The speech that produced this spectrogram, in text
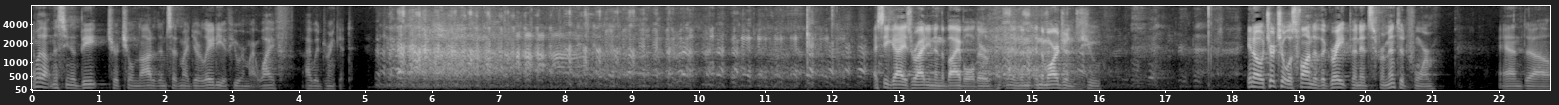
And without missing a beat, Churchill nodded and said, My dear lady, if you were my wife, I would drink it. I see guys writing in the Bible. They're in the, in the margins. You, you know, Churchill was fond of the grape in its fermented form. And uh,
